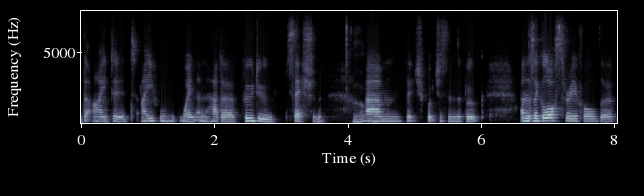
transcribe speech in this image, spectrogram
that I did. I even went and had a voodoo session, Oh. um, which which is in the book, and there's a glossary of all the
